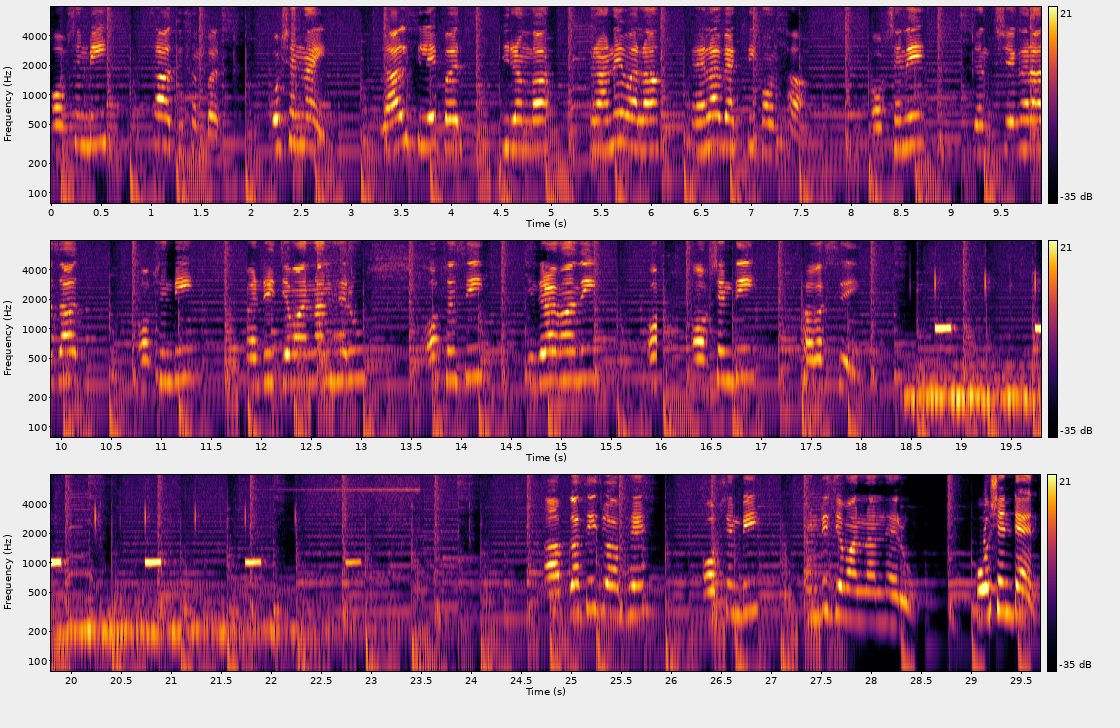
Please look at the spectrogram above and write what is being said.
ऑप्शन बी सात दिसंबर। क्वेश्चन नाइन लाल किले पर तिरंगा फहराने वाला पहला व्यक्ति कौन था? Option A Chandrashekhar Azad. Option B Pandit Jawaharlal Nehru. Option C Indira Gandhi. Option D Bhagat Singh. आपका सही जवाब है। Option B, Pandit Jawaharlal Nehru. Question ten,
